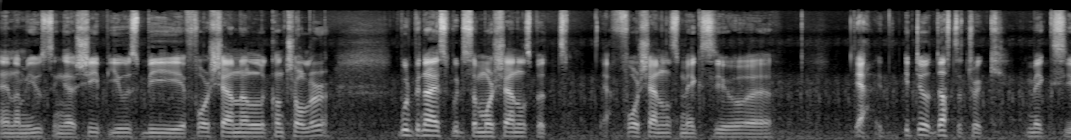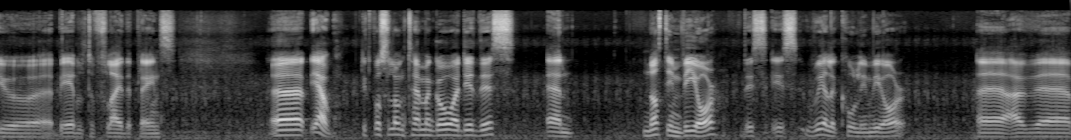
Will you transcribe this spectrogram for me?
and I'm using a cheap USB 4 channel controller. Would be nice with some more channels but yeah, 4 channels makes you uh, yeah, it, it do, does the trick. Makes you uh, be able to fly the planes. Uh, yeah, it was a long time ago I did this and not in VR. This is really cool in VR uh, I've uh,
